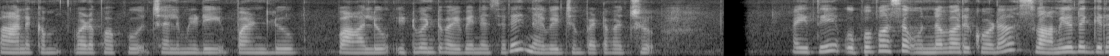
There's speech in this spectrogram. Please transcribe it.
పానకం వడపప్పు చలిమిడి పండ్లు పాలు ఇటువంటివి ఏవైనా సరే నైవేద్యం పెట్టవచ్చు. అయితే ఉపవాసం ఉన్నవారు కూడా స్వామి దగ్గర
